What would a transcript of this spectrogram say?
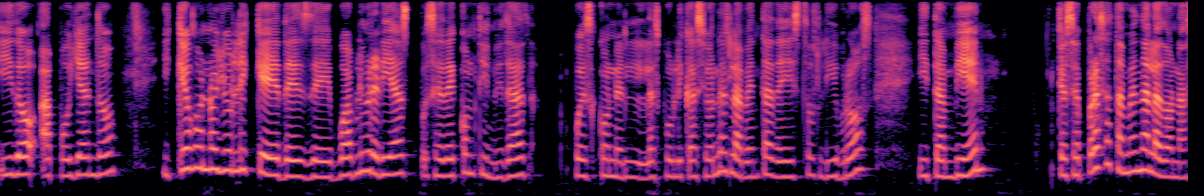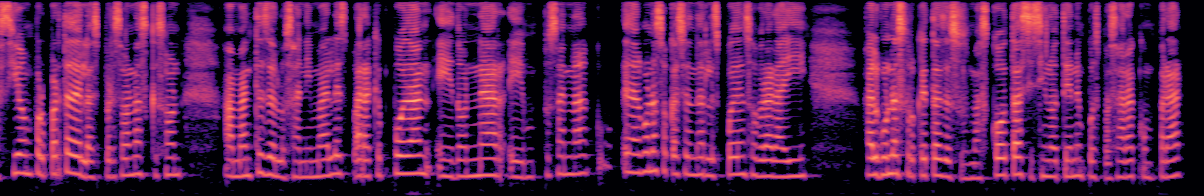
ido apoyando. Y qué bueno, Yuli, que desde Web Librerías pues se dé continuidad pues con las publicaciones, la venta de estos libros y también que se presta también a la donación por parte de las personas que son amantes de los animales para que puedan eh, donar, eh, pues en, algunas ocasiones les pueden sobrar ahí algunas croquetas de sus mascotas y si no tienen pues pasar a comprar,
